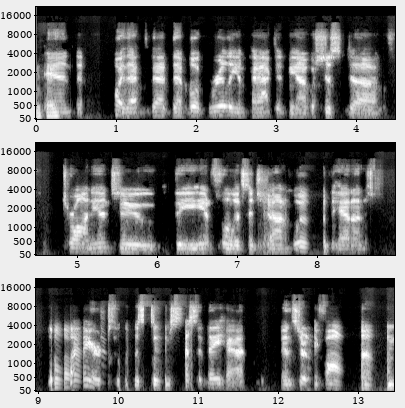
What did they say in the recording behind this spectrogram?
Okay. And uh, boy, that that that book really impacted me. I was just uh, drawn into the influence that John Wooden had on his players, the success that they had, and certainly following um,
